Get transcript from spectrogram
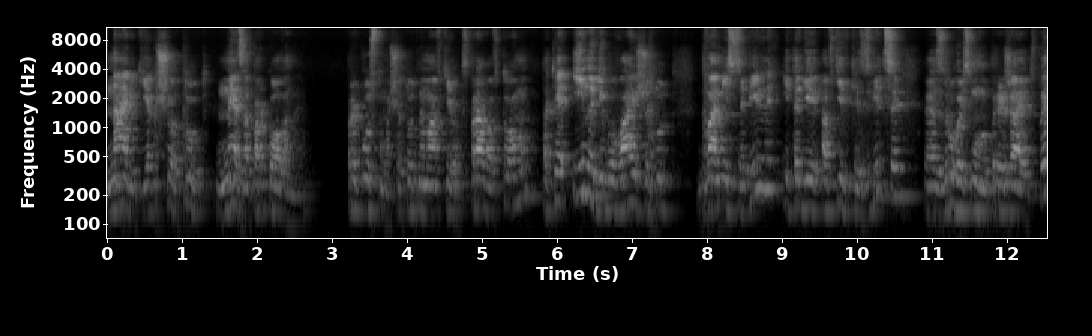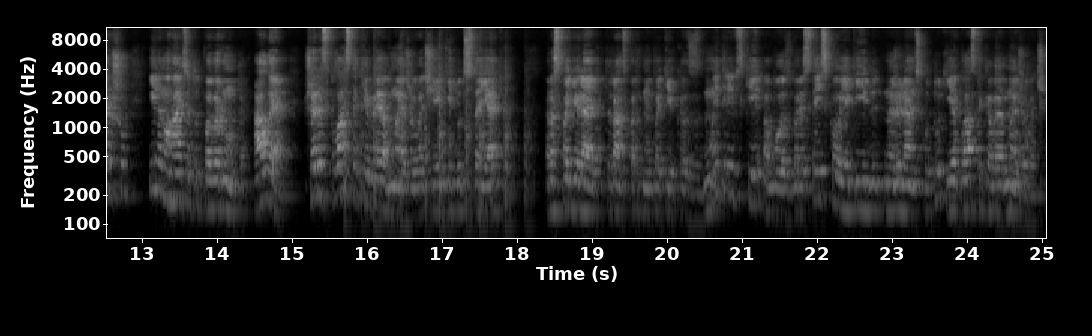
навіть якщо тут не запарковане, припустимо, що тут нема автівок, справа в тому, таке іноді буває, що тут два місця вільних, і тоді автівки звідси е, з другої смуги приїжджають в першу і намагаються тут повернути. Але через пластикові обмежувачі, які тут стоять, розподіляють транспортний потік з Дмитрівської або з Берестейського, які їдуть на Жилянську, тут є пластикові обмежувачі.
